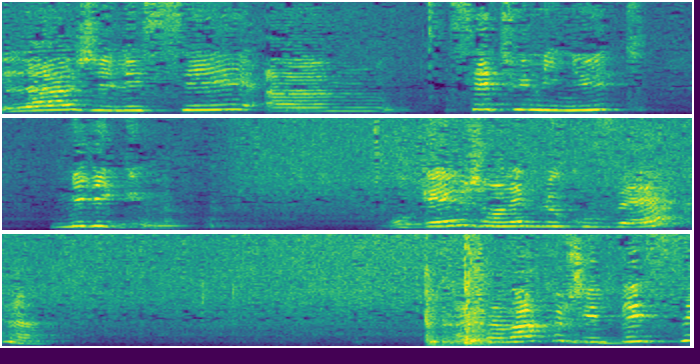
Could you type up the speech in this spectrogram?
là, j'ai laissé 7-8 euh, minutes mes légumes. Ok, j'enlève le couvercle que j'ai baissé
